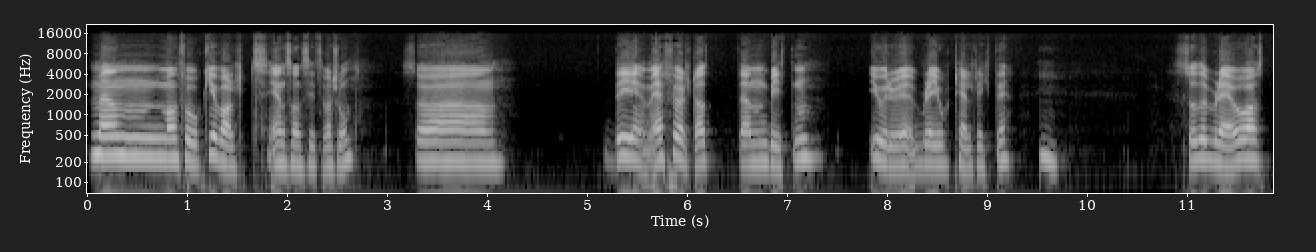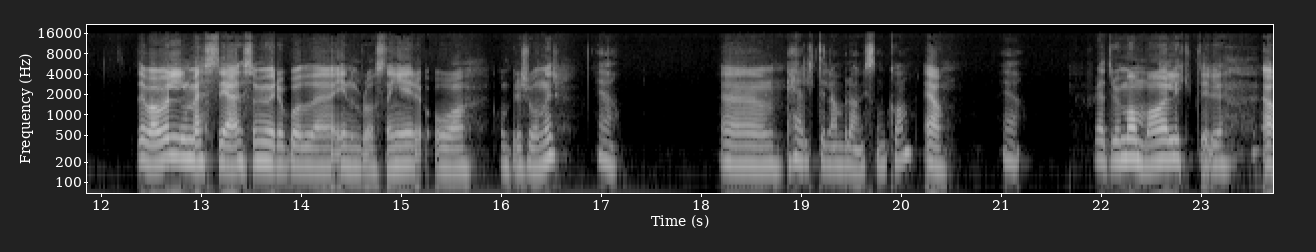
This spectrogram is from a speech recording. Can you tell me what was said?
Men man får jo ikke valgt i en sånn situasjon. Så de, jeg følte at den biten gjorde, ble gjort helt riktig. Mm. Så det ble jo at Det var vel mest jeg som gjorde både innblåsninger og kompresjoner. Ja. Eh, Helt til ambulansen kom? ja. Ja. For jeg tror mamma likte Ja,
